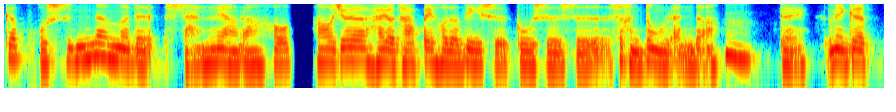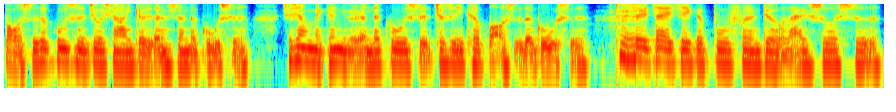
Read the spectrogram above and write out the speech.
个宝石那么的闪亮，然后。啊，我觉得还有它背后的历史故事是是很动人的。嗯，对，每个宝石的故事就像一个人生的故事，就像每个女人的故事就是一颗宝石的故事。对，所以在这个部分对我来说是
